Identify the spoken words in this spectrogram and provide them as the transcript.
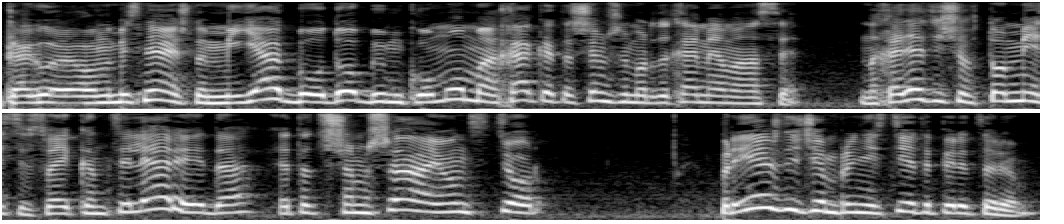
Как он объясняет, что мияд баудо бимкумо махак это шем шамардыхай мямасе. Находясь еще в том месте, в своей канцелярии, да, этот шамшай он стер. Прежде чем принести это перед царем.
